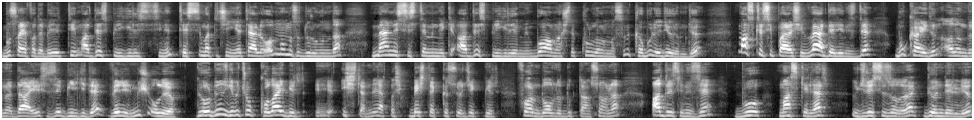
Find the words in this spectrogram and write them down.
Bu sayfada belirttiğim adres bilgilisinin teslimat için yeterli olmaması durumunda Merni sistemindeki adres bilgilerimin bu amaçla kullanılmasını kabul ediyorum diyor. Maske siparişi ver dediğinizde bu kaydın alındığına dair size bilgi de verilmiş oluyor. Gördüğünüz gibi çok kolay bir e, işlemle yaklaşık 5 dakika sürecek bir form doldurduktan sonra adresinize bu maskeler ücretsiz olarak gönderiliyor.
